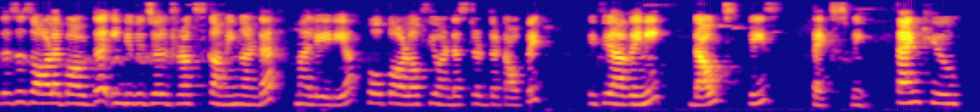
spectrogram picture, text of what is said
This is all about the individual drugs coming under malaria. Hope all of you understood the topic. If you have any doubts, please text me. Thank you.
